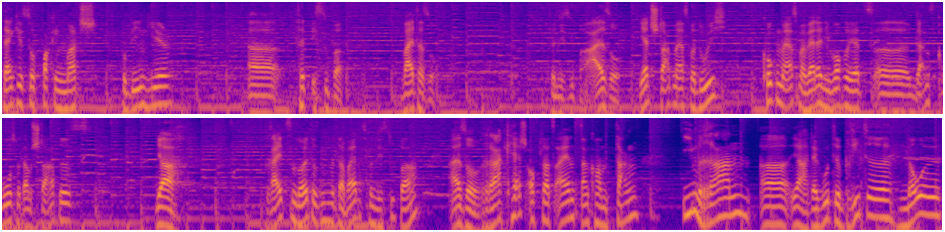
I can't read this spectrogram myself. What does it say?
Thank you so fucking much for being here. Äh, Finde ich super. Weiter so. Finde ich super. Also, jetzt starten wir erstmal durch. Gucken wir erstmal, wer da die Woche jetzt äh, ganz groß mit am Start ist. Ja, 13 Leute sind mit dabei, das finde ich super. Also, Rakesh auf Platz 1, dann kommt Tang, Imran, äh, ja, der gute Brite, Noel,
